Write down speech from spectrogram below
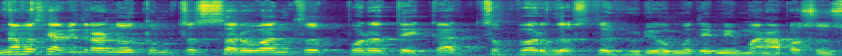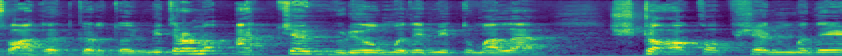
नमस्कार मित्रांनो तुमचं सर्वांचं परत एका जबरदस्त व्हिडिओमध्ये मी मनापासून स्वागत करतोय. मित्रांनो आजच्या व्हिडिओमध्ये मी तुम्हाला स्टॉक ऑप्शनमध्ये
